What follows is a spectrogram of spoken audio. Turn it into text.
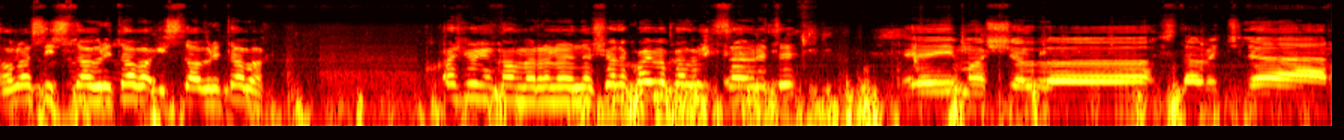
O nasıl istavrite bak istavrite bak. Kaç bakayım kameranın önünde. Şöyle koy bakalım istavriti. Ey maşallah istavritçiler.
